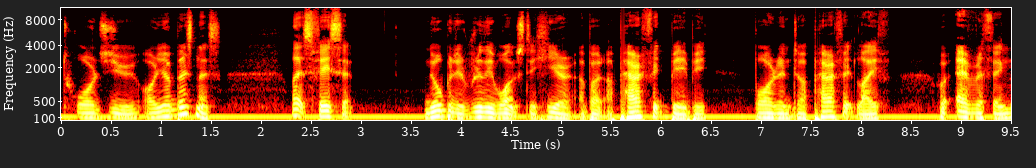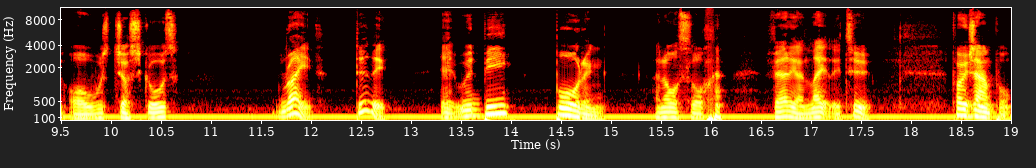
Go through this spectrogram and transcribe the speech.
towards you or your business. Let's face it, nobody really wants to hear about a perfect baby born into a perfect life where everything always just goes right, do they? It would be boring and also very unlikely too. For example,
